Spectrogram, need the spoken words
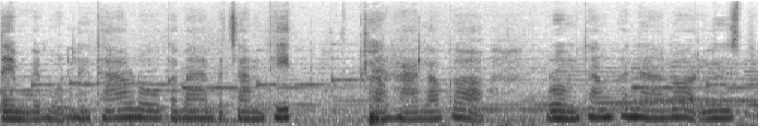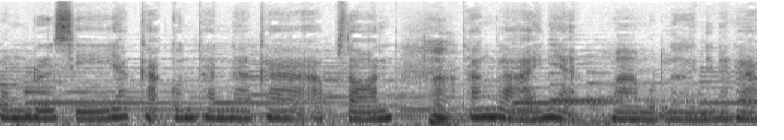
เต็มไปหมดเลยท้าวโลกบาลประจำทิศครับนะคะแล้วก็รวมทั้งพระนารอดฤาษีพรหมฤาษียักษ์ขะกนทันนาคาอับสรฮะทั้งหลายเนี่ยมาหมดเลยเนี่ยนะคะ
